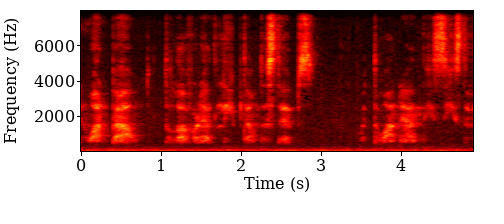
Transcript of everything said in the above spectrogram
In one bound, the lover had leaped down the steps. With the one hand, he seized the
